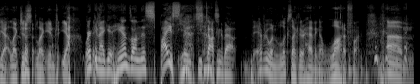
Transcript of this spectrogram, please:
Yeah, like just like in, yeah. Where can I get hands on this spice Yeah, that you keep sounds- talking about? Everyone looks like they're having a lot of fun. Um,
